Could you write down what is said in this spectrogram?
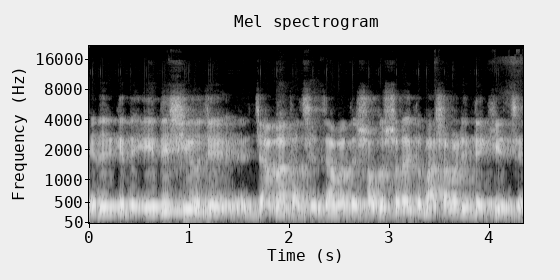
এদেরকে এদেশীয় যে জামাত আছে, জামাতের সদস্যরাই তো বাসা বাড়ি দেখিয়েছে,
